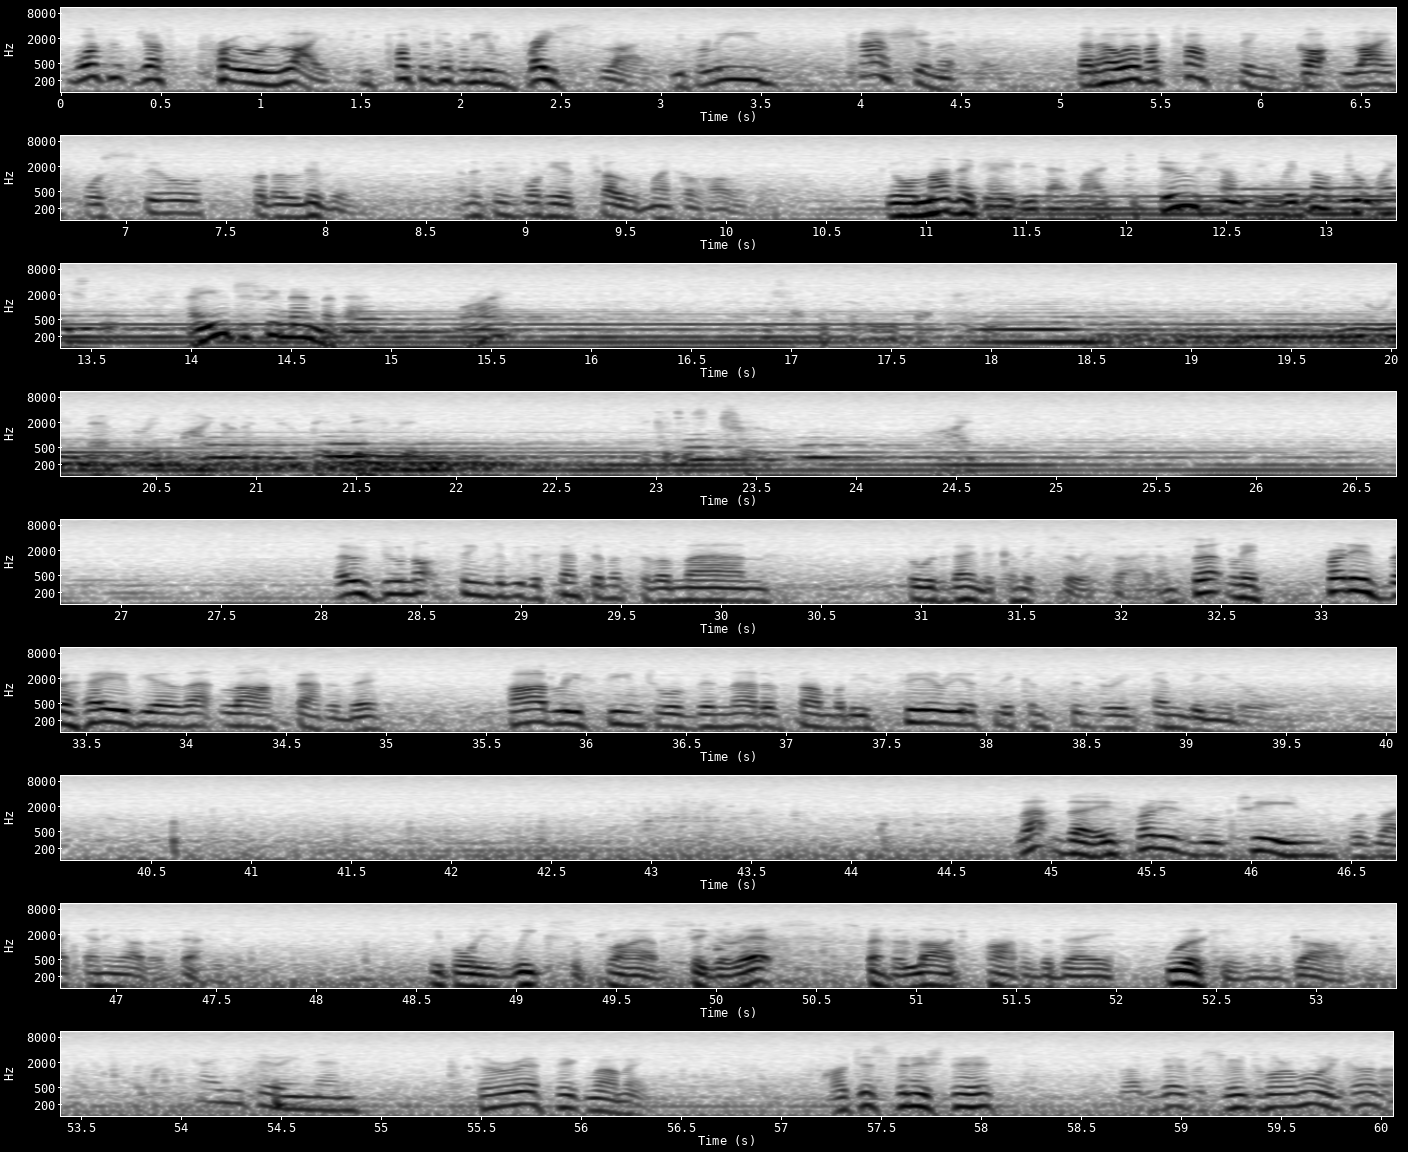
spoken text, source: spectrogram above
wasn't just pro-life. He positively embraced life. He believed passionately that however tough things got, life was still for the living. And this is what he had told Michael Holliday. Your mother gave you that life to do something with, not to waste it. Now you just remember that, all right? Those do not seem to be the sentiments of a man who was going to commit suicide. And certainly, Freddie's behavior that last Saturday hardly seemed to have been that of somebody seriously considering ending it all. That day, Freddie's routine was like any other Saturday. He bought his week's supply of cigarettes, spent a large part of the day working in the garden. How are you doing then? Terrific, Mummy. I'll just finish this. I can go for a swim tomorrow morning, can't I?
